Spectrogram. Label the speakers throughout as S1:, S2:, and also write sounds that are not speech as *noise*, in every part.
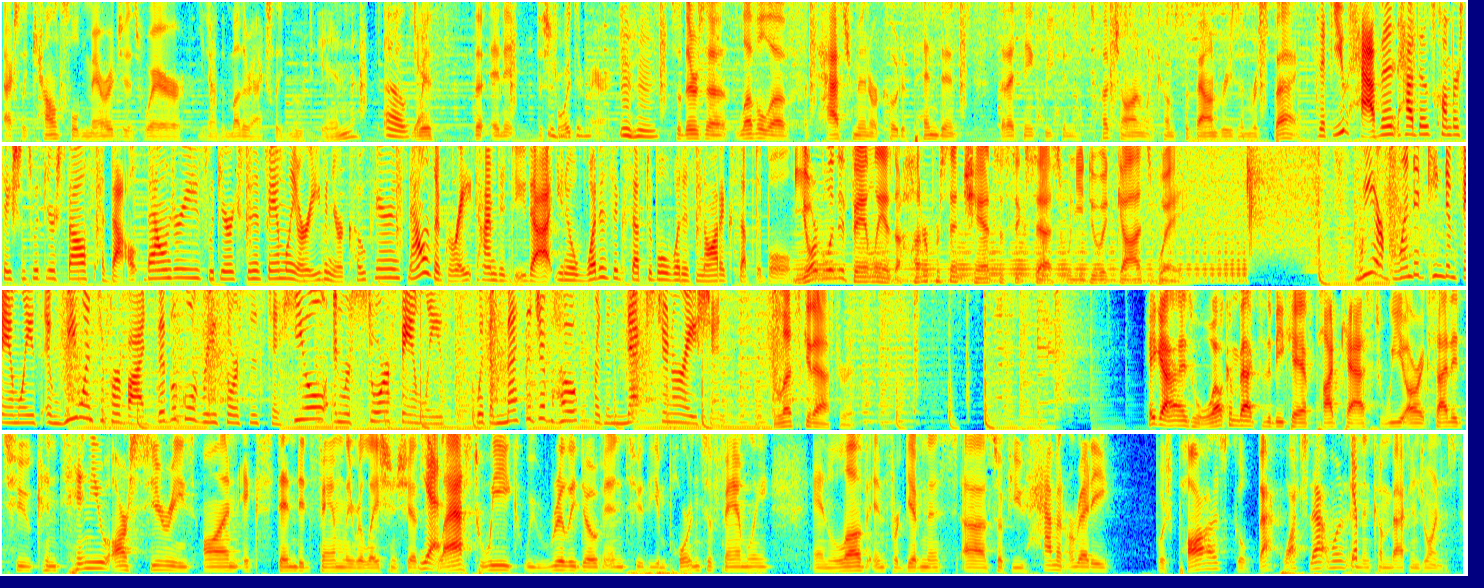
S1: actually counseled marriages where you know the mother actually moved in
S2: Oh, yes.
S1: with the and it destroyed their mm-hmm. marriage. Mm-hmm. So there's a level of attachment or codependence that I think we can touch on when it comes to boundaries and respect.
S2: If you haven't had those conversations with your spouse about boundaries with your extended family or even your co parents, now is a great time to do that. You know, what is acceptable, what is not acceptable.
S3: Your blended family has a 100% chance of success when you do it God's way.
S4: We are Blended Kingdom Families, and we want to provide biblical resources to heal and restore families with a message of hope for the next generation.
S3: Let's get after it.
S1: Hey guys, welcome back to the BKF podcast. We are excited to continue our series on extended family relationships.
S2: Yes.
S1: Last week, we really dove into the importance of family and love and forgiveness. Uh, so if you haven't already, push pause, go back, watch that one, and then come back and join us.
